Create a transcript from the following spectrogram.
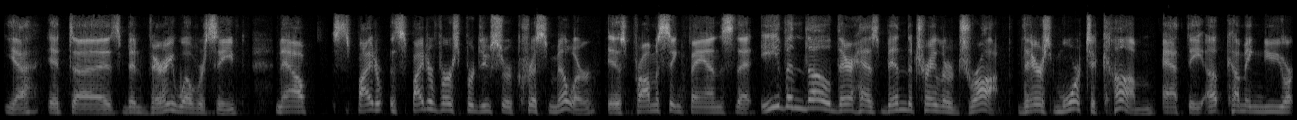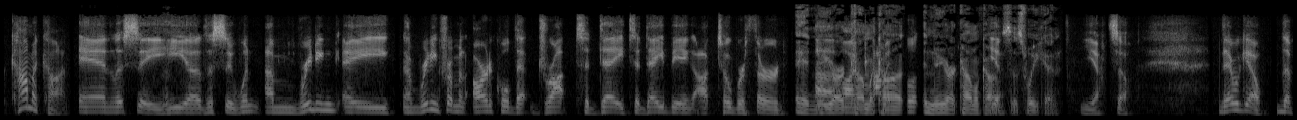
yeah, it uh, it's been very well received. Now, Spider Spider Verse producer Chris Miller is promising fans that even though there has been the trailer drop, there's more to come at the upcoming New York Comic Con. And let's see, he uh, let's see when I'm reading a I'm reading from an article that dropped today. Today being October third In New uh, York on Comic Con, in New York Comic Con Yeah. this weekend. yeah. So there we go. The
